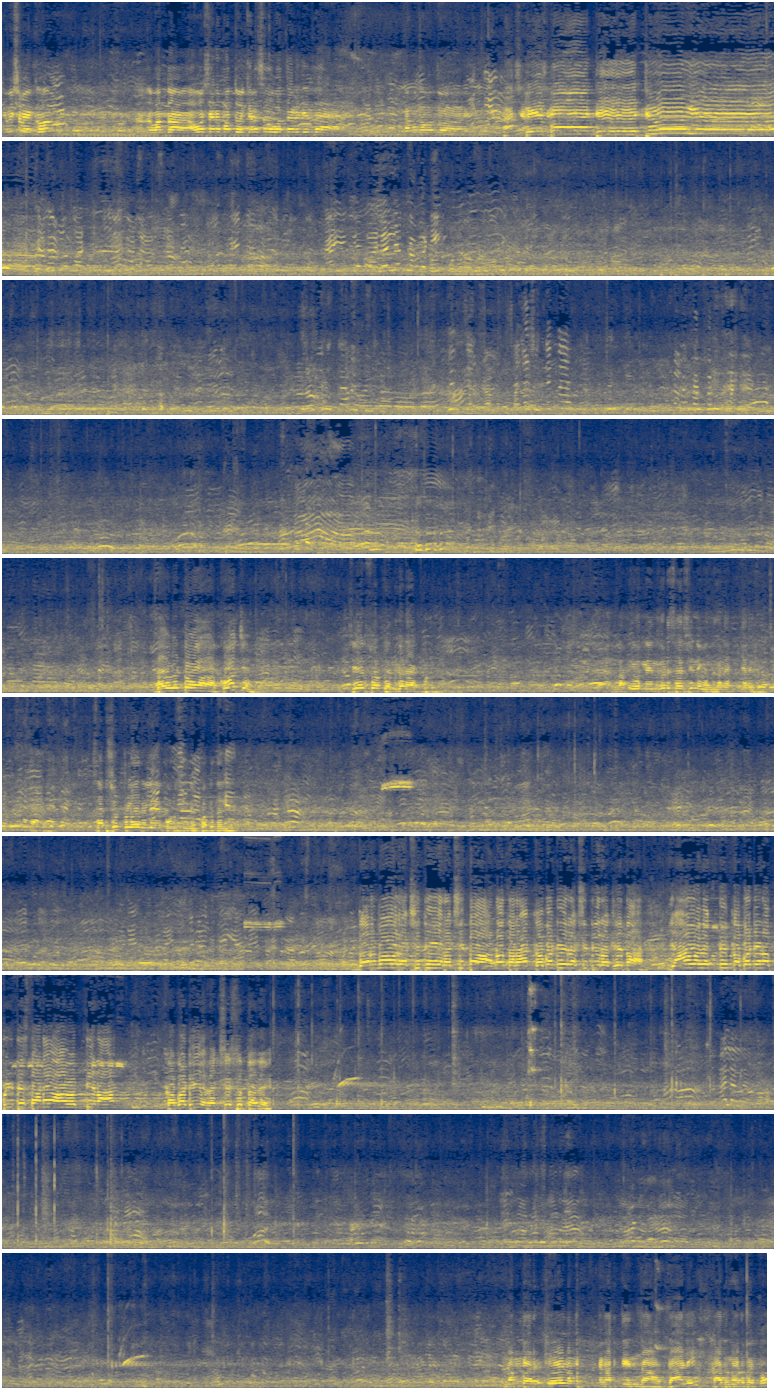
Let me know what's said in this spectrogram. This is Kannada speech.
ಕ್ಷಮಿಸಬೇಕು. ಒಂದು ಅವಸರ ಮತ್ತು ಕೆಲಸದ ಒತ್ತಡದಿಂದ ನಮಗೆ ಒಂದು ಕೋಚ್ ಚೇರ್ ಸ್ವಲ್ಪ ಹಿಂದ್ಗಡೆ ಹಾಕ್ಬಿಡ್ರಿ. ಇಲ್ಲ ಇವ್ರನ್ನ ಹಿಂದ್ಗಡೆ ಸೇರಿಸಿ, ನೀವು ಹಿಂದ್ಗಡೆ ಹಾಕ್ತೀರಿ ಸಬ್ಸ್ಟಿಟ್ಯೂಟ್ ಪ್ಲೇಯರ್ ಇಲ್ಲಿ ಕೂರಿಸಿ ನಿಮ್ಮ ಪಕ್ಕದಲ್ಲಿ. ರಕ್ಷಿತಿ, ರಕ್ಷಿತ ಅನ್ನೋ ತರ, ಕಬಡ್ಡಿ, ರಕ್ಷಿತಿ, ರಕ್ಷಿತ. ಯಾವ ವ್ಯಕ್ತಿ ಕಬಡ್ಡಿನ ಪ್ರೀತಿಸ್ತಾನೆ, ಆ ವ್ಯಕ್ತಿನ ಕಬಡ್ಡಿ ರಕ್ಷಿಸುತ್ತದೆ. ನಂಬರ್ ಏಳು ದಾಳಿ ಅದು ನೋಡಬೇಕು.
